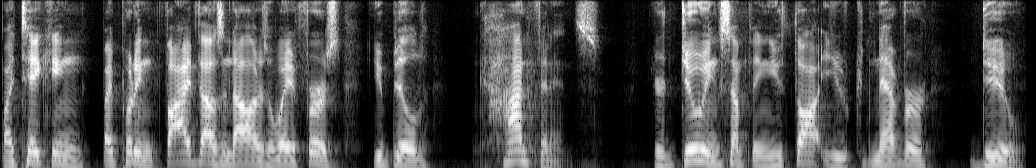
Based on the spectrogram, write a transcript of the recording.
by taking by putting $5,000 away first, you build confidence. You're doing something you thought you could never do.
